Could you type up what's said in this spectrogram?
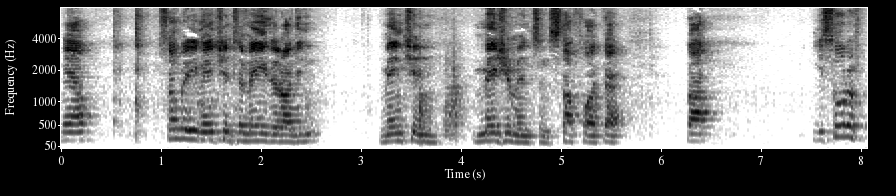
Now, somebody mentioned to me that I didn't mention measurements and stuff like that, but you sort of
